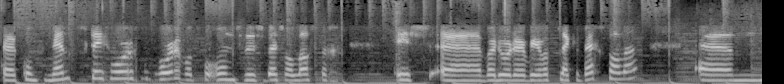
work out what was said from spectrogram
eh, continent vertegenwoordigd moet worden. Wat voor ons dus best wel lastig is, eh, waardoor er weer wat plekken wegvallen. Ehm,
